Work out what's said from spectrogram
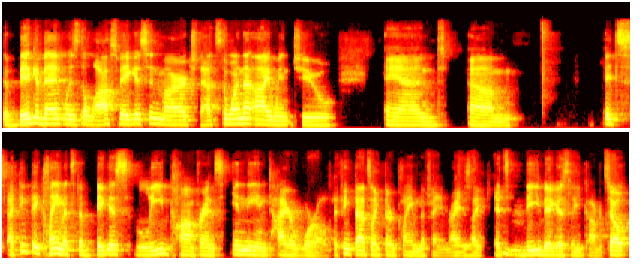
The big event was the Las Vegas in March. That's the one that I went to. And um, it's i think they claim it's the biggest lead conference in the entire world i think that's like their claim to fame right it's like it's mm-hmm. the biggest lead conference so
